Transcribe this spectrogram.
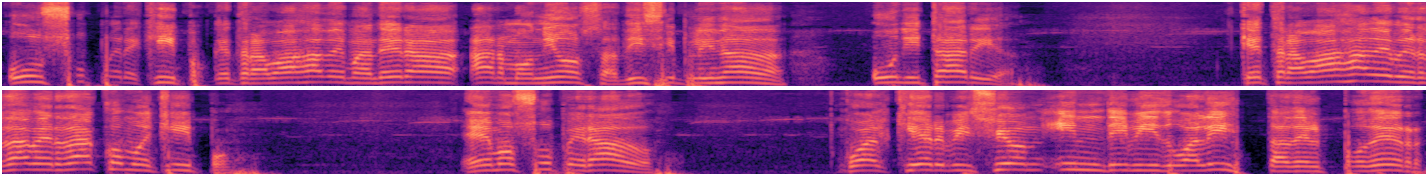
Un super equipo que trabaja de manera armoniosa, disciplinada, unitaria. Que trabaja de verdad, verdad como equipo. Hemos superado cualquier visión individualista del poder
